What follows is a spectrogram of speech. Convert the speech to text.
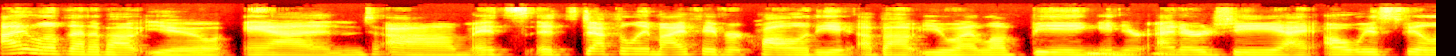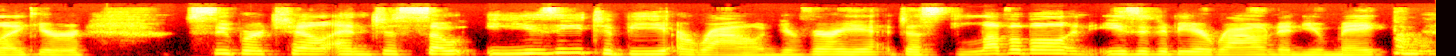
I love that about you. And um, it's it's definitely my favorite quality about you. I love being in your mm-hmm. energy. I always feel like you're super chill and just so easy to be around. You're very just lovable and easy to be around and you make uh-huh.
